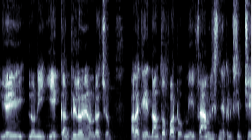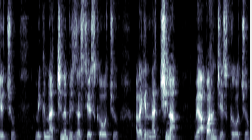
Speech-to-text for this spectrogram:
యుఏఈలోని ఏ కంట్రీలోనే ఉండొచ్చు. అలాగే దాంతోపాటు మీ ఫ్యామిలీస్ని అక్కడికి షిఫ్ట్ చేయొచ్చు. మీకు నచ్చిన బిజినెస్ చేసుకోవచ్చు. అలాగే నచ్చిన వ్యాపారం చేసుకోవచ్చు.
